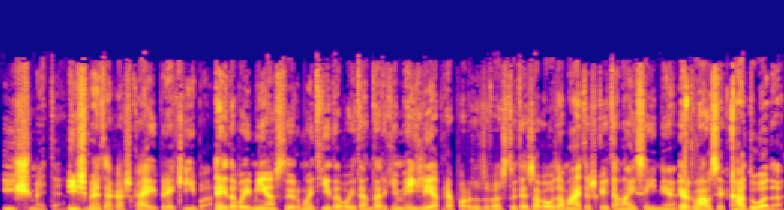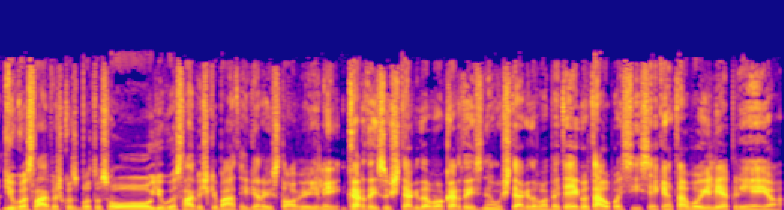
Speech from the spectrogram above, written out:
- išmetė. Išmetė kažką į priekybą. Eidavo į miestą ir matydavo ten, tarkim, eilė prie parduotuvės, tu tiesiog automatiškai tenais eini ir klausi, ką duoda. Jugoslaviškus batus, o jugoslaviški batai gerai stovi eiliai. Kartais užtekdavo, kartais neužtekdavo, bet jeigu tau pasisekė, tavo eilė priejo,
